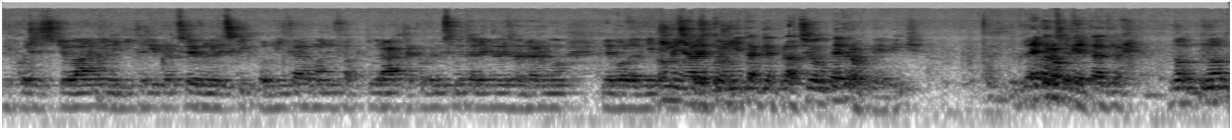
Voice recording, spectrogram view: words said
vykořišťování lidí, kteří pracují v nelidských podmínkách v manufakturách, tak aby jsme tady byli zadarmo nebo levnější. Ale to oni takhle pracují v Evropě, víš? V Evropě takhle. No, no,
